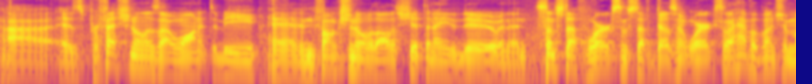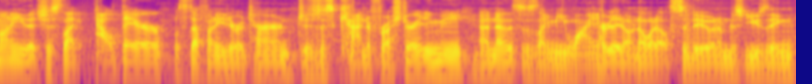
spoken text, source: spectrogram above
uh, as professional as I want it to be and functional with all the shit that I need to do. And then some stuff works, some stuff doesn't work. So I have a bunch of money that's just like out there with stuff I need to return, which is just kind of frustrating me. I know this is like me whining. I really don't know what else to do, and I'm just using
